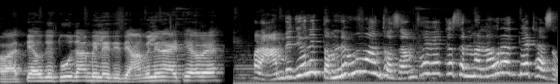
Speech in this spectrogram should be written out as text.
હવે અત્યાર સુધી તું જ આંબી લેતી હતી. આંબી લઈને આવી હવે? પણ આંબી દો ને તમને શું વાંધો છે? આમ થાય વેકેશનમાં નવરાત બેઠા છો.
